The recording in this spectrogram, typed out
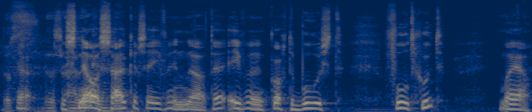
Dat, ja, dat is de snelle suikers even inderdaad. Hè? Even een korte boost, voelt goed. Maar ja,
